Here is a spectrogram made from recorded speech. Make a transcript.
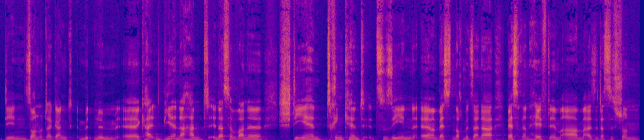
den Sonnenuntergang mit einem äh, kalten Bier in der Hand in der Savanne stehend, trinkend zu sehen, äh, am besten noch mit seiner besseren Hälfte im Arm. Also das ist schon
